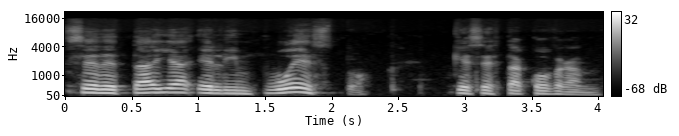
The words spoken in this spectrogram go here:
se detalla el impuesto que se está cobrando.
